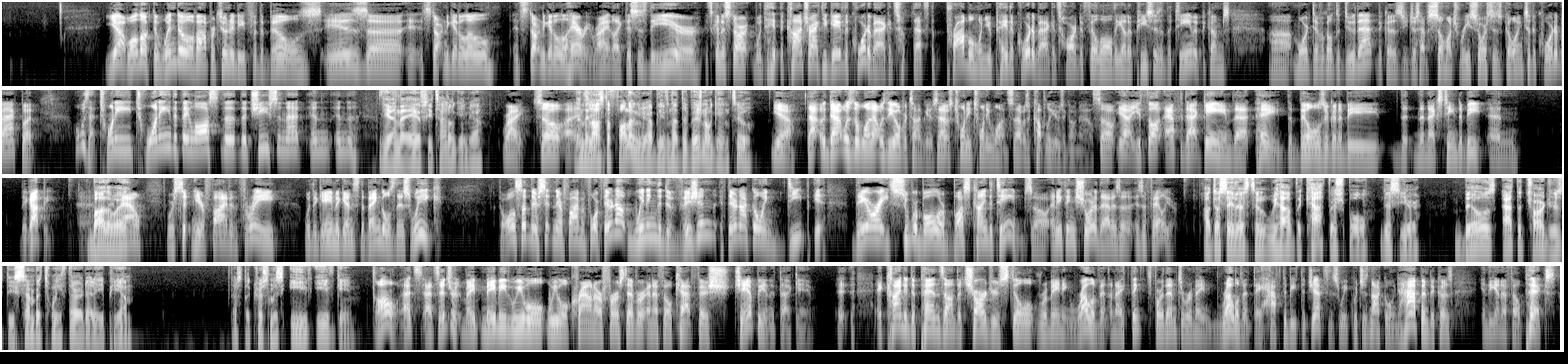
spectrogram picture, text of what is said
Yeah, well, look, the window of opportunity for the Bills is uh, it's starting to get a little it's starting to get a little hairy, right? Like this is the year it's going to start with hit the contract you gave the quarterback. It's that's the problem when you pay the quarterback. It's hard to fill all the other pieces of the team. It becomes uh, more difficult to do that because you just have so much resources going to the quarterback. But what was that 2020 that they lost the the Chiefs in that in in the yeah in the AFC title game? Yeah, right. So uh, then they lost the following year, I believe, in the divisional game too. Yeah, that that was the one. That was the overtime game. So that was 2021. So that was a couple of years ago now. So yeah, you thought after that game that hey, the Bills are going to be the, the next team to beat, and they got beat. And, By the way, now we're sitting here five and three with the game against the Bengals this week. all of a sudden they're sitting there five and four. If they're not winning the division, if they're not going deep, they are a Super Bowl or bust kind of team. So anything short of that is a is a failure. I'll just say this too: we have the Catfish Bowl this year Bills at the Chargers, December 23rd at 8 p.m. That's the Christmas Eve Eve game. Oh, that's that's interesting. Maybe, maybe we will we will crown our first ever NFL catfish champion at that game. It, it kind of depends on the Chargers still remaining relevant, and I think for them to remain relevant, they have to beat the Jets this week, which is not going to happen because in the NFL picks,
